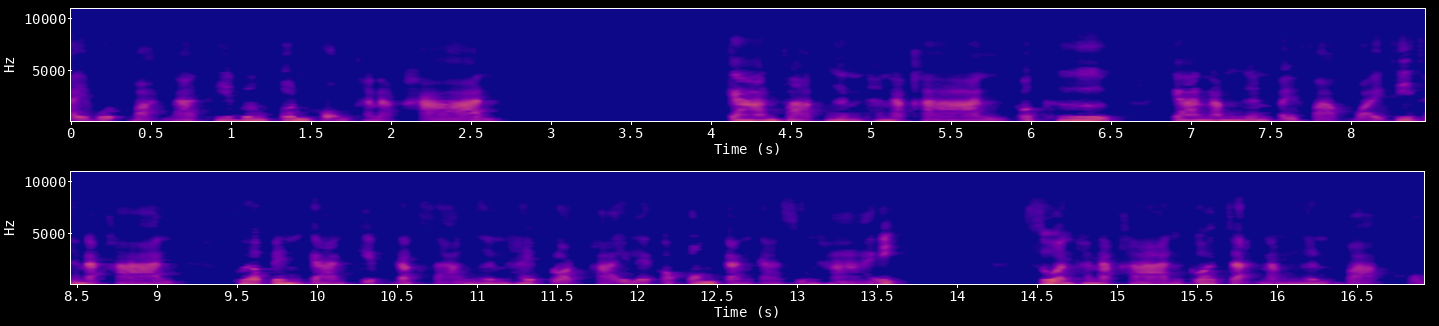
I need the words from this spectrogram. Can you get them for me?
ยบทบาทหน้าที่เบื้องต้นของธนาคาร การฝากเงินธนาคารก็คือ การนำเงินไปฝากไว้ที่ธนาคาร เพื่อเป็นการเก็บรักษาเงินให้ปลอดภัยและก็ป้องกันการสูญหาย ส่วนธนาคารก็จะนำเงินฝากของ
